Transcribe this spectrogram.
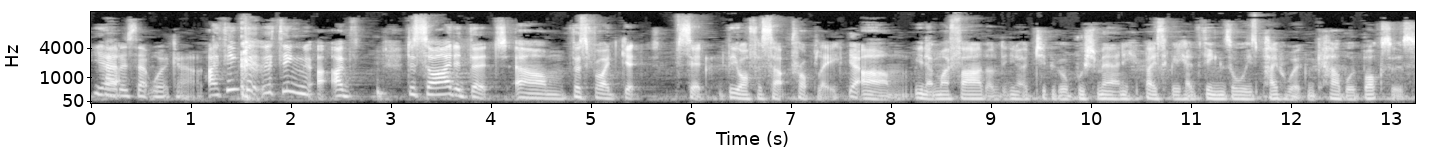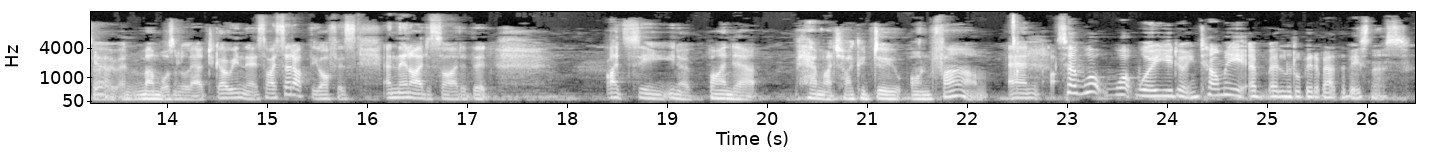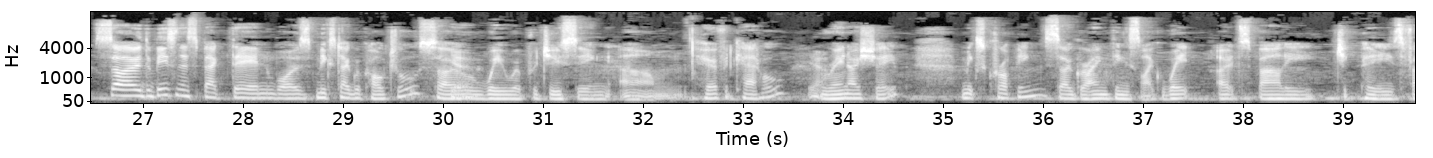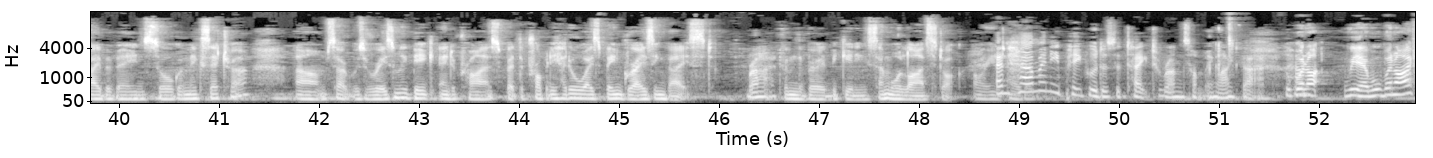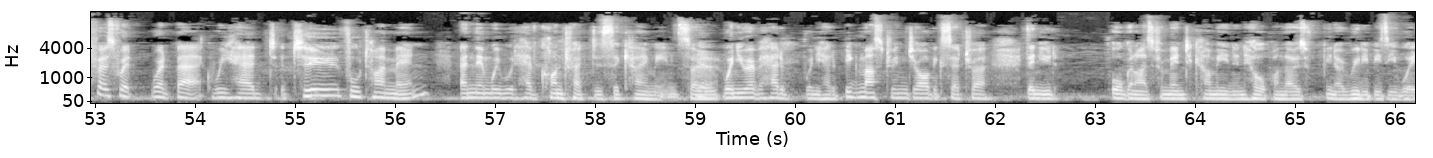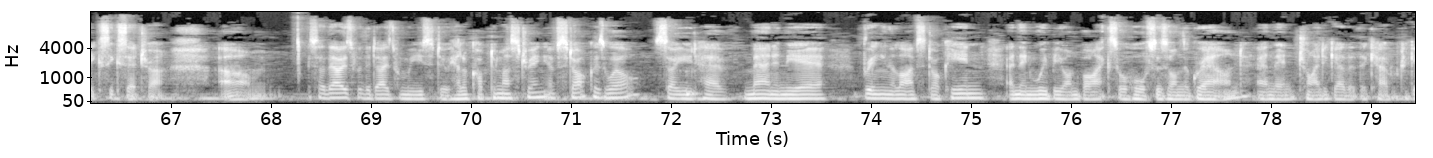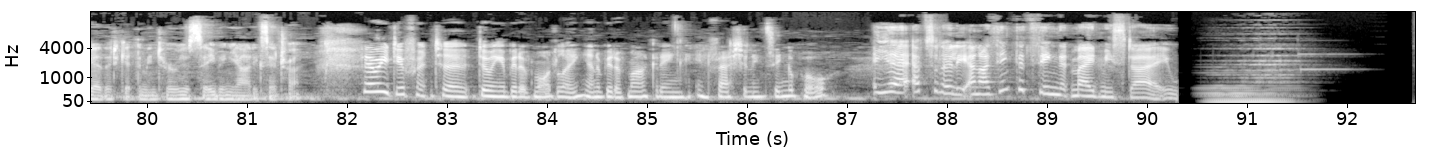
Yeah. How does that work out? I think that the thing I've decided that um, first of all I'd get set the office up properly. Yeah. Um, you know, my father, you know, typical bushman, he basically had things, all his paperwork in cardboard boxes. So, Yeah. and mum wasn't allowed to go in there. So I set up the office and then I decided that I'd see, you know, find out how much I could do on farm. And So what what were you doing? Tell me a, a little bit about the business. So the business back then was mixed agricultural. So Yeah. we were producing um, Hereford cattle, Yeah. merino sheep, mixed cropping. So growing things like wheat, oats, barley, chickpeas, faba beans, sorghum, etc. Um, so it was a reasonably big enterprise, but the property had always been grazing based. Right. from the very beginning. So more livestock oriented. And how many people does it take to run something like that? When I yeah, well, when I first went went back, we had two full time men, and then we would have contractors that came in. So Yeah. when you ever had a when you had a big mustering job, etc., then you'd organise for men to come in and help on those you know really busy weeks, etc. Um, so those were the days when we used to do helicopter mustering of stock as well. So you'd have man in the air bringing the livestock in, and then we'd be on bikes or horses on the ground, and then trying to gather the cattle together to get them into a receiving yard, etc. Very different to doing a bit of modelling and a bit of marketing in fashion in Singapore. Yeah, absolutely. And I think the thing that made me stay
